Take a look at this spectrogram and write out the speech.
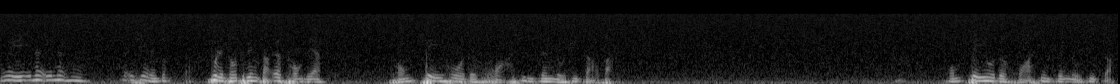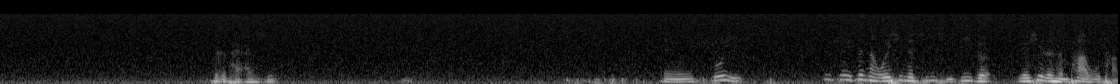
因为那那那那一些人说不能从这边找，要从怎样？从背后的法性真如去找吧。从背后的法性真如去找，这个才安心。嗯，所以，所以正常唯心的兴起，第一个，有些人很怕无常，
